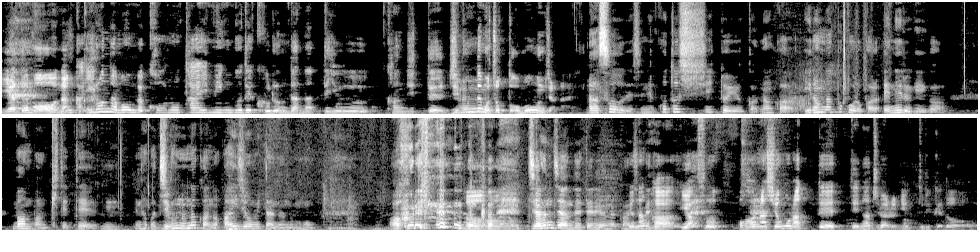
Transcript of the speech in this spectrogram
いや、でも、なんかいろんなもんがこのタイミングで来るんだなっていう感じって、自分でもちょっと思うんじゃない、あそうですね。今年というか、なんかいろんなところからエネルギーがバンバン来てて、うん。なんか自分の中の愛情みたいなのも溢れてる。なんかうんうんうん、じゃんじゃん出てるような感じで。なんか、いや、そう、お話をもらってってナチュラルに言ってるけど、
